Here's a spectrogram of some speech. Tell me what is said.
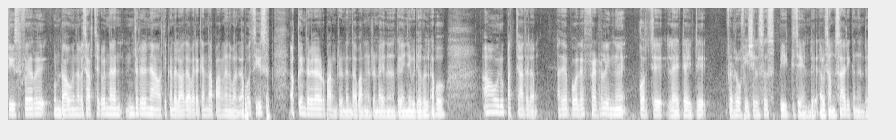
സീസ് ഫെയർ ഉണ്ടാവും എന്നുള്ള ചർച്ചകൾ ഇന്നലെ ഇന്ത്യയിൽ ആവർത്തിക്കണ്ടല്ലോ. അത് അവരൊക്കെ എന്താ പറഞ്ഞതെന്ന് പറഞ്ഞത് അപ്പോൾ സീസ് ഒക്കെ ഇന്ത്യയിൽ അവരോട് പറഞ്ഞിട്ടുണ്ട്? എന്താ പറഞ്ഞിട്ടുണ്ടായിരുന്നു കഴിഞ്ഞ വീഡിയോകൾ അപ്പോൾ ആ ഒരു പശ്ചാത്തലം അതേപോലെ ഫെഡറൽ ഇന്ന് കുറച്ച് ലേറ്റായിട്ട് ഫെഡറൽ ഒഫീഷ്യൽസ് സ്പീക്ക് ചെയ്യുന്നുണ്ട്. അവർ സംസാരിക്കുന്നുണ്ട്.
